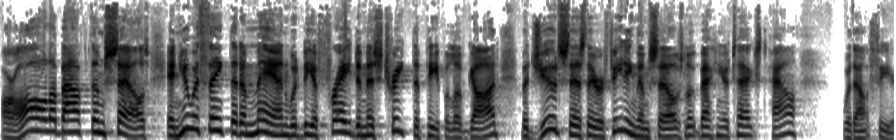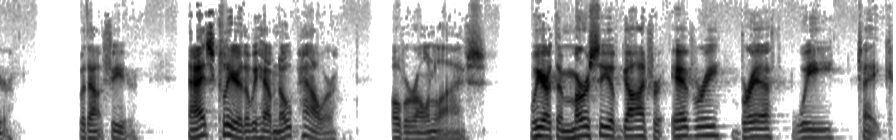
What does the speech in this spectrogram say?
are all about themselves. And you would think that a man would be afraid to mistreat the people of God, but Jude says they are feeding themselves. Look back in your text. How? Without fear without fear. Now, it's clear that we have no power over our own lives. We are at the mercy of God for every breath we take.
